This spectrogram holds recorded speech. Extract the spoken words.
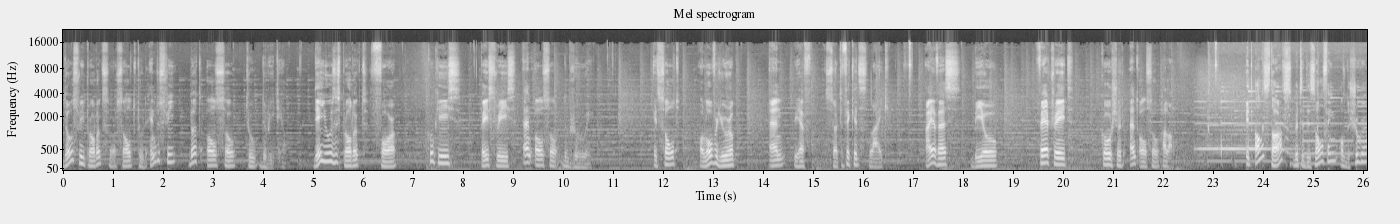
Those three products were sold to the industry but also to the retail. They use this product for cookies, pastries and also the brewery. It's sold all over Europe and we have certificates like IFS, Bio, Fairtrade, Kosher and also Halal. It all starts with the dissolving of the sugar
